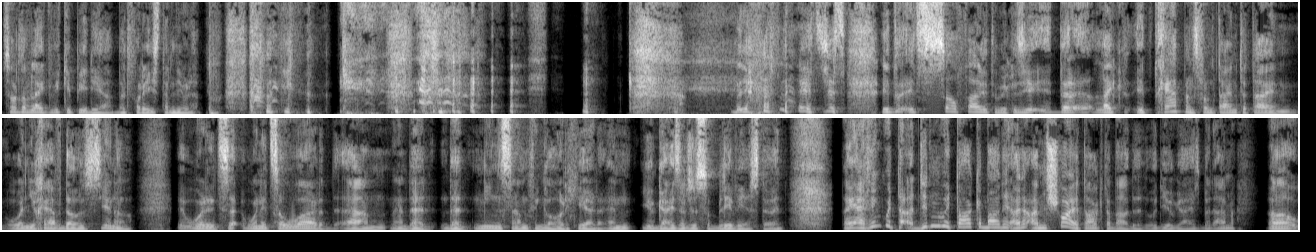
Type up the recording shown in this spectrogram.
sort of like Wikipedia, but for Eastern Europe. But yeah, it's just it, it's so funny to me because you, the, like it happens from time to time when you have those you know when it's when it's a word um, and that that means something over here and you guys are just oblivious to it. Like I think we didn't we talk about it. I, I'm sure I talked about it with you guys, but I'm uh,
